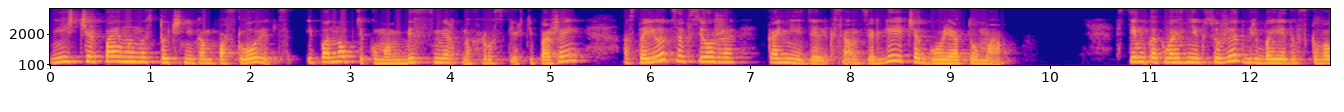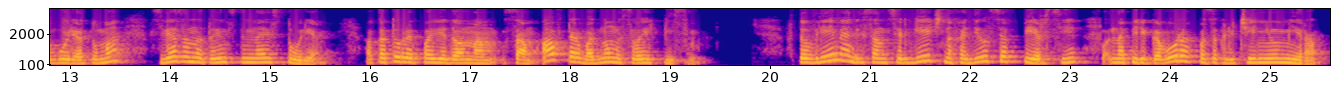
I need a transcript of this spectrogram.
неисчерпаемым источником пословиц и паноптикумом бессмертных русских типажей остается все же комедия Александра Сергеевича «Горе от ума». С тем, как возник сюжет Грибоедовского «Горе от ума», связана таинственная история, о которой поведал нам сам автор в одном из своих писем. В то время Александр Сергеевич находился в Персии на переговорах по заключению мира.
